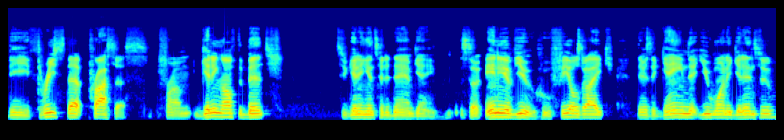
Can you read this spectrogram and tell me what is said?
the three step process from getting off the bench to getting into the damn game. So, any of you who feels like there's a game that you want to get into,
